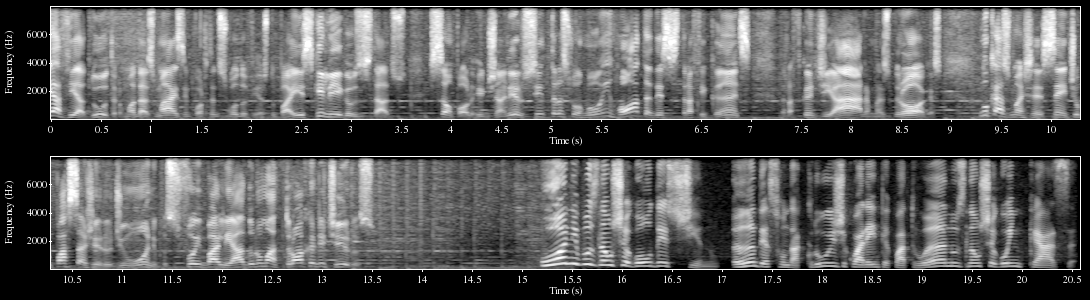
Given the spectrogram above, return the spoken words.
E a Via Dutra, uma das mais importantes rodovias do país, que liga os estados de São Paulo e Rio de Janeiro, se transformou em rota desses traficantes, traficantes de armas, drogas. No caso mais recente, o passageiro de um ônibus foi baleado numa troca de tiros. O ônibus não chegou ao destino. Anderson da Cruz, de 44 anos, não chegou em casa.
